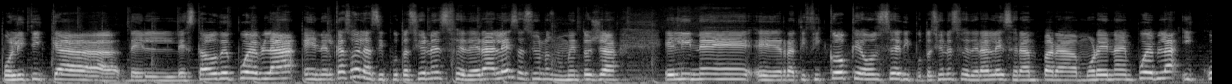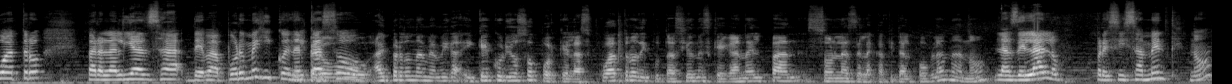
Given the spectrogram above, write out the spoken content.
política del estado de Puebla. En el caso de las diputaciones federales, hace unos momentos ya el INE eh, ratificó que 11 diputaciones federales serán para Morena en Puebla y 4 para la alianza de Va por México. En el Pero, caso... Ay, perdóname, amiga. Y qué curioso, porque las cuatro diputaciones que gana el PAN son las de la capital poblana, ¿no? las de Lalo, precisamente, ¿no?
